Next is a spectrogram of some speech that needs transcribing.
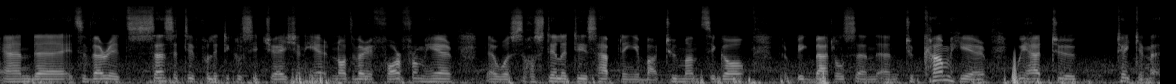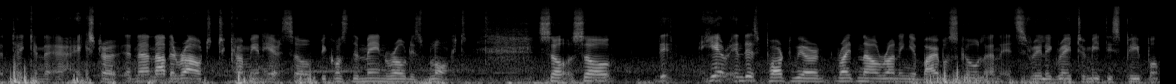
And uh, it's a very sensitive political situation here, not very far from here. There was hostilities happening about two months ago. There are big battles, and, and to come here, we had to take an, take an extra, another route to come in here. So because the main road is blocked. So, so here in this part we are right now running a Bible school and it's really great to meet these people.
